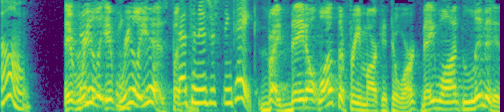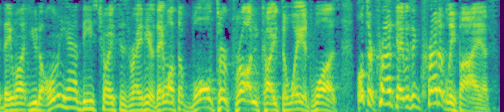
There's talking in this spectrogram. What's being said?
Oh, It really, it really is. But that's an interesting take. Right. They don't want the free market to work. They want limited. They want you to only have these choices right here. They want the Walter Cronkite the way it was. Walter Cronkite was incredibly biased.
